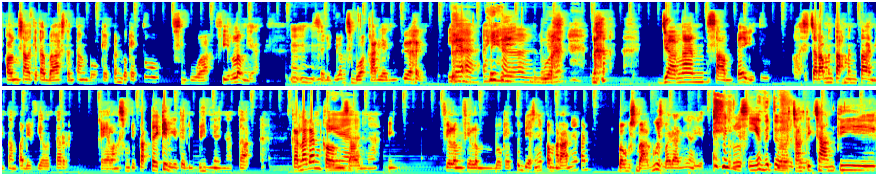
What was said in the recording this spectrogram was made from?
kalau misalnya kita bahas tentang bokep kan bokep tuh sebuah film ya, Mm-mm. bisa dibilang sebuah karya juga. iya Jadi, iya buah nah jangan sampai gitu eh, secara mentah-mentah nih tanpa difilter kayak langsung dipraktekin gitu di dunia nyata. Karena kan kalau Iya. misalnya film-film bokep tuh biasanya pemerannya kan bagus-bagus badannya gitu. Terus Iya betul. betul. cantik-cantik,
